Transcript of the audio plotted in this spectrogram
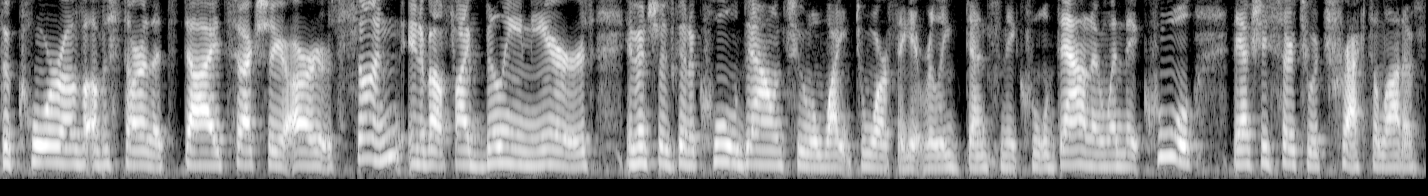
the core of, of a star that's died. So actually, our sun in about five billion years eventually is going to cool down to a white dwarf. They get really dense and they cool down, and when they cool, they actually start to attract a lot of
